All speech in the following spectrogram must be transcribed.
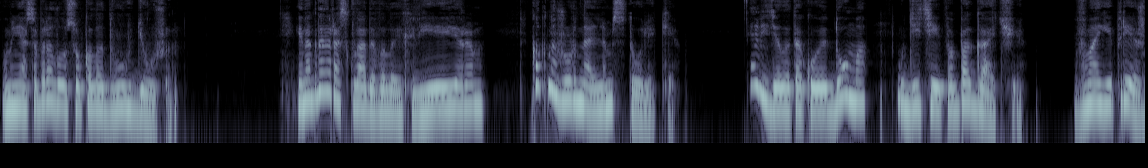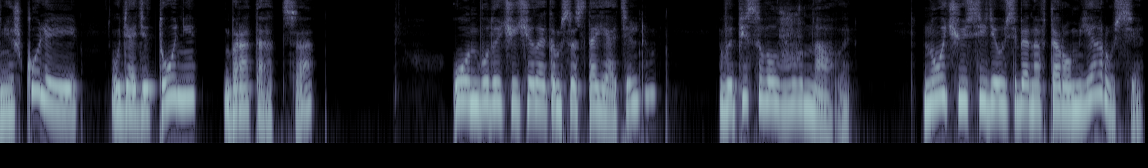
у меня собралось около двух дюжин. Иногда я раскладывала их веером, как на журнальном столике. Я видела такое дома у детей побогаче, в моей прежней школе и у дяди Тони, брата отца. Он, будучи человеком состоятельным, выписывал журналы. Ночью, сидя у себя на втором ярусе,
